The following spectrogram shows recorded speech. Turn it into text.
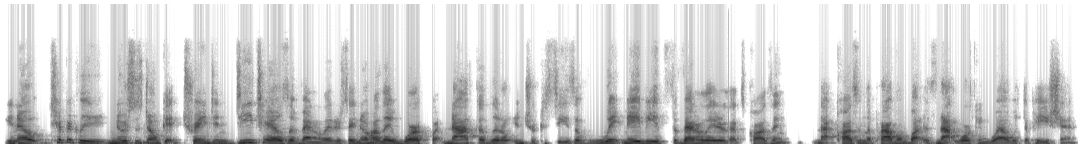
you know, typically nurses don't get trained in details of ventilators. They know how they work, but not the little intricacies of wait, maybe it's the ventilator that's causing, not causing the problem, but is not working well with the patient.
